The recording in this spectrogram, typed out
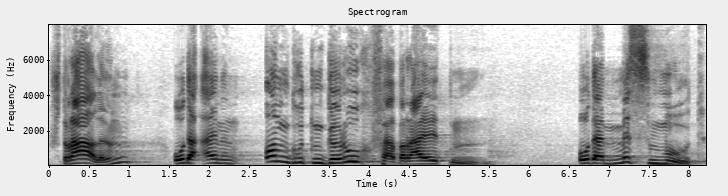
ausstrahlen oder einen unguten Geruch verbreiten oder Missmut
